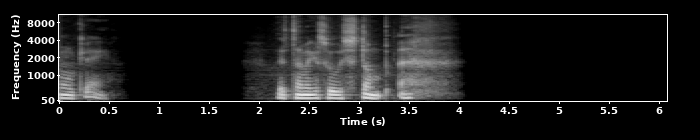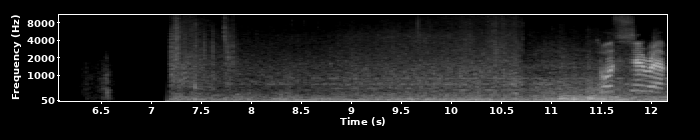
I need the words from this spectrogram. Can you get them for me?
Okay. This time I guess we'll stump. So what's the sit rep,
